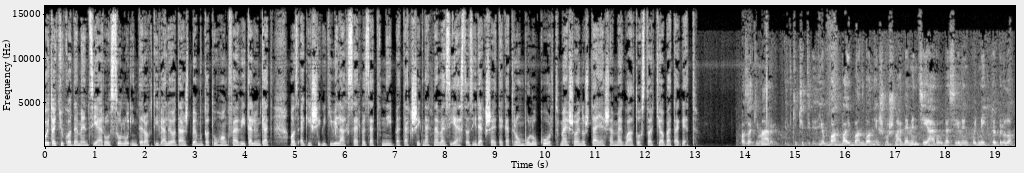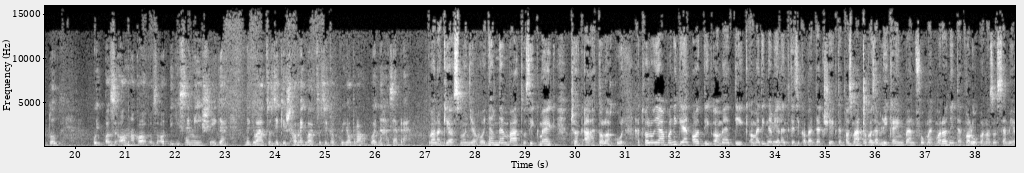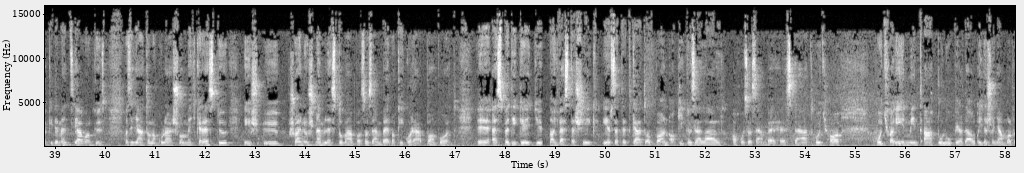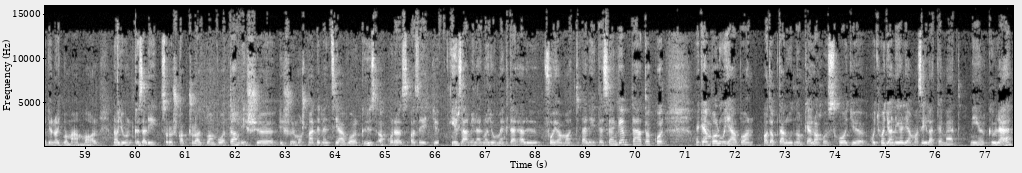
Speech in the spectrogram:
Folytatjuk a demenciáról szóló interaktív előadást bemutató hangfelvételünket. Az Egészségügyi Világszervezet népbetegségnek nevezi ezt az idegsejteket romboló kort, mely sajnos teljesen megváltoztatja a beteget. Az, aki már kicsit jobban bajban van, és most már demenciáról beszélünk, vagy még többről attól, hogy az annak az addigi személyisége megváltozik, és ha megváltozik, akkor jobbra vagy nehezebbre. Van, aki azt mondja, hogy nem, nem változik meg, csak átalakul. Hát valójában igen, addig, ameddig, ameddig nem jelentkezik a betegség, tehát az már csak az emlékeinkben fog megmaradni, tehát valóban az a személy, aki demenciával küzd, az egy átalakuláson megy keresztül, és ő sajnos nem lesz tovább az az ember, aki korábban volt. Ez pedig egy nagy veszteség érzetet kelt abban, aki közel áll ahhoz az emberhez. Tehát, hogyha hogyha én, mint ápoló például édesanyámmal vagy a nagymamámmal nagyon közeli, szoros kapcsolatban voltam, és, és ő most már demenciával küzd, akkor az, az egy érzelmileg nagyon megterhelő folyamat elé tesz engem, tehát akkor nekem valójában adaptálódnom kell ahhoz, hogy, hogy hogyan éljem az életemet nélküle,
